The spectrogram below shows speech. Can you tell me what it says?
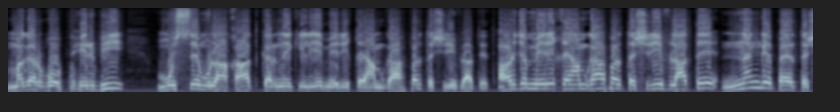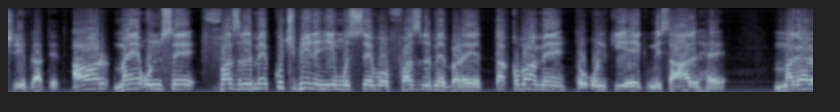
مگر وہ پھر بھی مجھ سے ملاقات کرنے کے لیے میری قیام گاہ پر تشریف لاتے تھے۔ اور جب میری قیام گاہ پر تشریف لاتے، ننگے پیر تشریف لاتے تھے۔ اور میں ان سے فضل میں کچھ بھی نہیں، مجھ سے وہ فضل میں بڑے تقوی میں تو ان کی ایک مثال ہے۔ مگر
